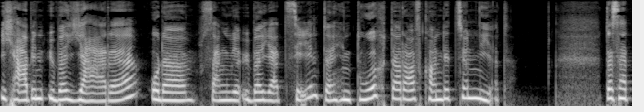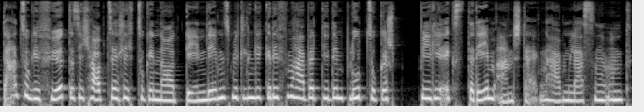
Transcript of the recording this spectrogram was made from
Ich habe ihn über Jahre oder sagen wir über Jahrzehnte hindurch darauf konditioniert. Das hat dazu geführt, dass ich hauptsächlich zu genau den Lebensmitteln gegriffen habe, die den Blutzuckerspiegel extrem ansteigen haben lassen und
